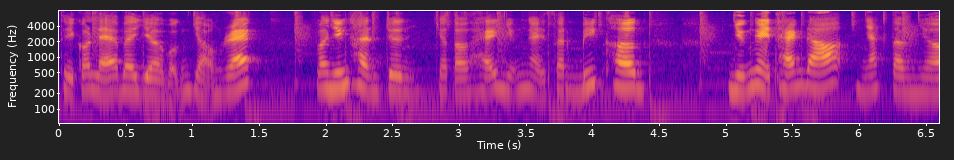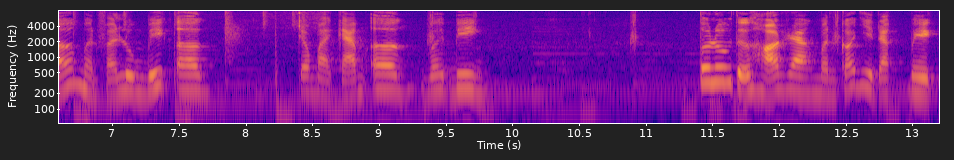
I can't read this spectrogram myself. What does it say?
thì có lẽ bây giờ vẫn dọn rác. Và những hành trình cho tao thấy những ngày xanh biết hơn. Những ngày tháng đó nhắc tao nhớ mình phải luôn biết ơn. Trong bài cảm ơn với Biên. Tôi luôn tự hỏi rằng mình có gì đặc biệt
